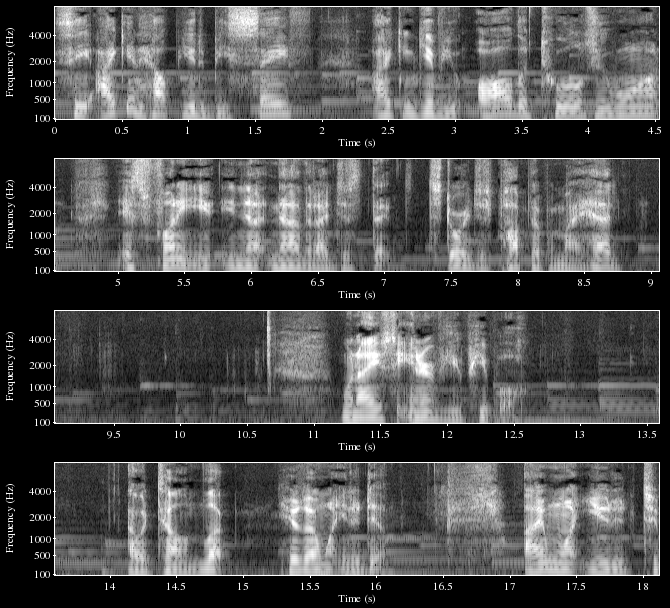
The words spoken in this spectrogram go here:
See, I can help you to be safe. I can give you all the tools you want. It's funny, you know, now that I just, that story just popped up in my head. When I used to interview people, I would tell them, look, here's what I want you to do. I want you to, to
